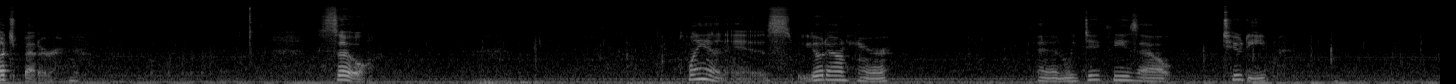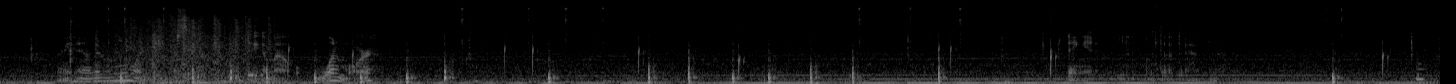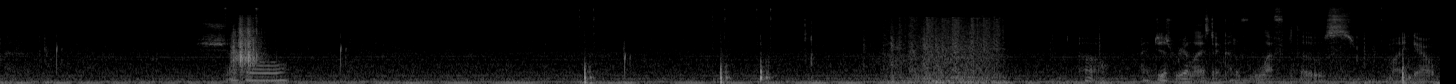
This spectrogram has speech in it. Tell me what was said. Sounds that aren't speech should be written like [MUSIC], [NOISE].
much better. So, the plan is we go down here and we dig these out too deep. Right now they're only one deep, so dig them out one more. Dang it, I didn't want that to happen. Oop. Shovel. Oh, I just realized I could have left those mined out.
